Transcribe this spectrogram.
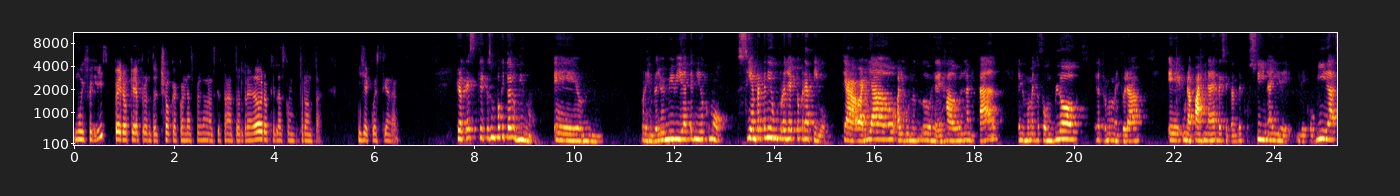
muy feliz, pero que de pronto choca con las personas que están a tu alrededor o que las confronta y se cuestionan? Creo que es, creo que es un poquito de lo mismo. Eh, por ejemplo, yo en mi vida he tenido como, siempre he tenido un proyecto creativo que ha variado, algunos los he dejado en la mitad, en un momento fue un blog, en otro momento era eh, una página de recetas de cocina y de, y de, comidas.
